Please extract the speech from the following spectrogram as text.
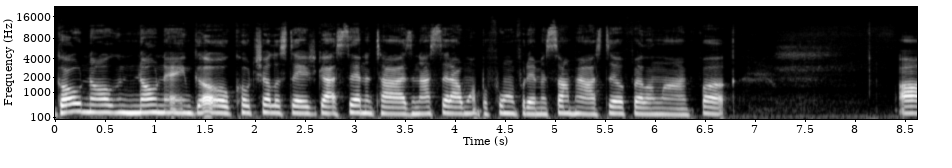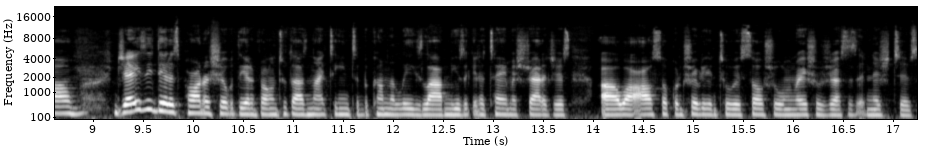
Go no Noname go. Coachella stage got sanitized, and I said I won't perform for them, and somehow I still fell in line. Fuck. Um, Jay Z did his partnership with the NFL in 2019 to become the league's live music entertainment strategist, uh, while also contributing to his social and racial justice initiatives.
